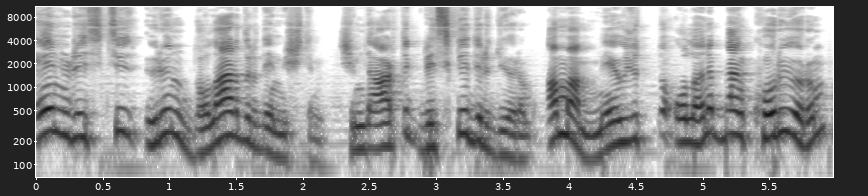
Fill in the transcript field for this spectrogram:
en risksiz ürün dolardır demiştim. Şimdi artık risklidir diyorum ama mevcutta olanı ben koruyorum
